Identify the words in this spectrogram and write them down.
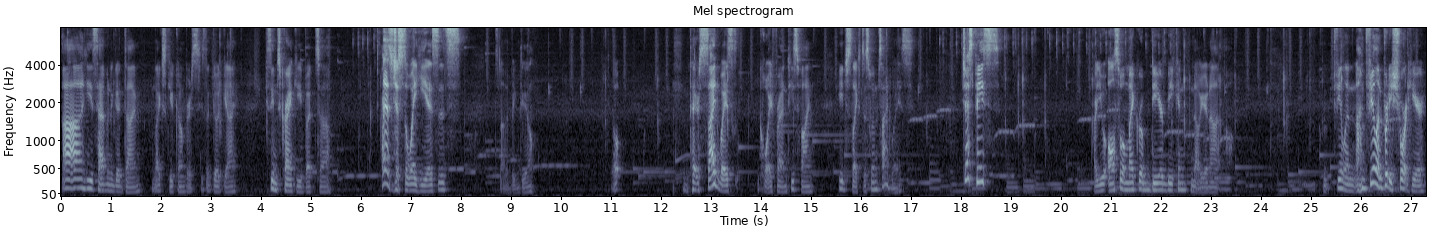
Ah, uh, he's having a good time. Likes cucumbers. He's a good guy. He seems cranky, but uh, That's just the way he is. It's it's not a big deal. Oh. There's sideways koi friend. He's fine. He just likes to swim sideways. Chess piece. Are you also a microbe deer beacon? No, you're not. I'm feeling I'm feeling pretty short here.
